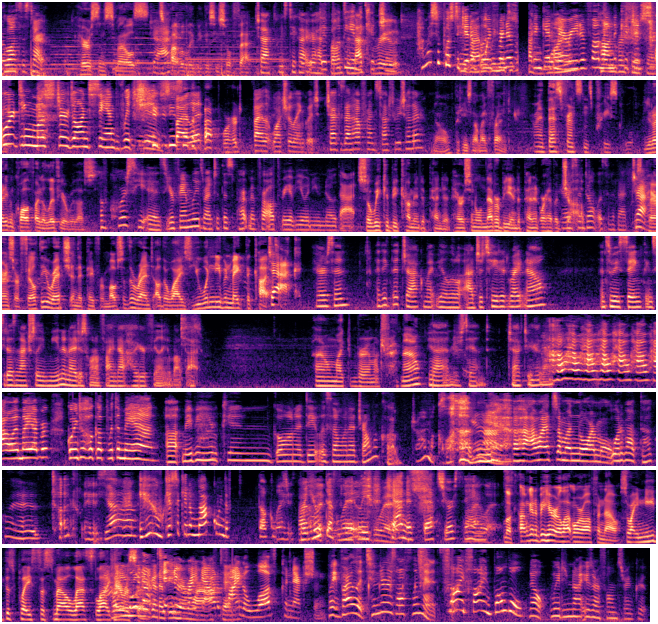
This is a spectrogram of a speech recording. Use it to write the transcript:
Who wants to start? Harrison smells. It's probably because he's so fat. Jack, please take out your headphones, put me and in the that's kitchen. rude. How am I supposed to Hey, get a Violet, we boyfriend if I can get married if I'm in the kitchen squirting mustard on sandwiches? Violet, That word. Violet, watch your language. Jack, is that how friends talk to each other? No, but he's not my friend. My best friend since preschool. You're not even qualified to live here with us. Of course he is. Your family's rented this apartment for all three of you, and you know that. So we could become independent. Harrison will never be independent or have a Harrison, job. don't listen to that. His parents are filthy rich and they pay for most of the rent. Otherwise, you wouldn't even make the cut. Jack. Harrison, I think that Jack might be a little agitated right now. And so he's saying things he doesn't actually mean, and I just want to find out how you're feeling about that. I don't like him very much right now. Yeah, I understand. Jack, do you hear that? How, how, how, how, how, how, how am I ever going to hook up with a man? Uh, maybe you can go on a date with someone at drama club. Drama club. Yeah. I want someone normal. What about Douglas? Douglas? Yeah. Ew, guess again, I'm not going to f- Douglas. But you definitely language. can if that's your thing. Violet. Look, I'm gonna be here a lot more often now, so I need this place to smell less like What do you Harrison. you're gonna be Tinder here right more now often? to find a love connection. Wait, Violet, Tinder is off limits. Fine, fine, Bumble. No, we do not use our phones during group.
